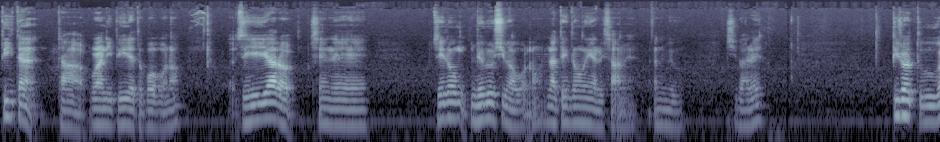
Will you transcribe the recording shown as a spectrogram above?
တီးတန့်ဒါ warranty ပေးတဲ့သဘောပေါ့နော် ဈေးကတော့ရှင်းနေဈေးလုံးမျိုးမျိုးရှိမှာပေါ့နော်နှစ်သိန်းသုံးသိန်းကနေစမယ်အဲ့လိုမျိုးရှိပါတယ်ပြီးတော့ तू က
